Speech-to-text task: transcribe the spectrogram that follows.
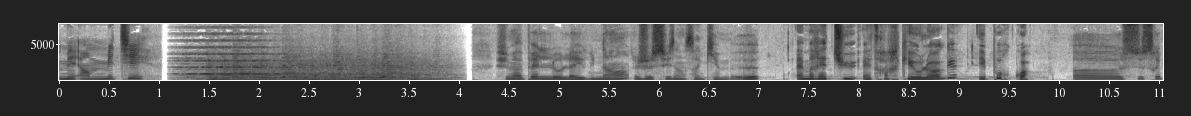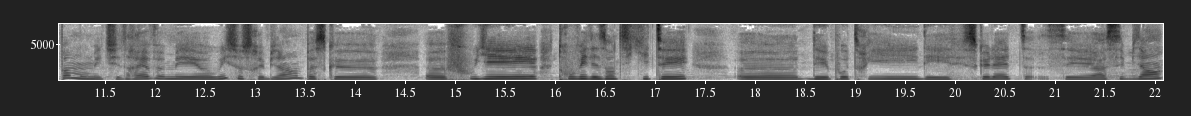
mais un métier. Je m'appelle Lola Huguenin, je suis en 5e E. Aimerais-tu être archéologue et pourquoi? Euh, ce serait pas mon métier de rêve, mais euh, oui, ce serait bien parce que euh, fouiller, trouver des antiquités, euh, des poteries, des squelettes, c'est assez bien.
